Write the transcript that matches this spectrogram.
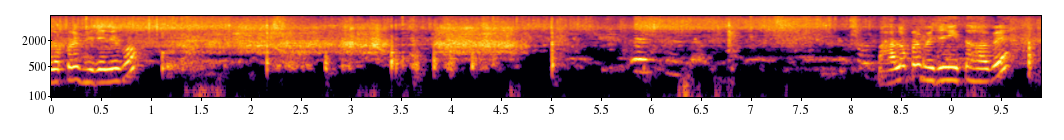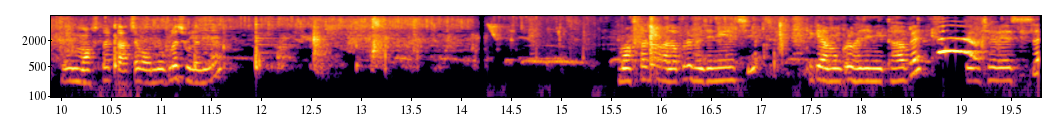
ভালো করে ভেজে নেব। ভালো করে ভেজে নিতে হবে। এই মশলার কাঁচা গন্ধগুলো চলে যায় মশলাটা ভালো করে ভেজে নিয়েছি। ঠিক এমন করে ভেজে নিতে হবে। তেল ছেড়ে এসছে।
